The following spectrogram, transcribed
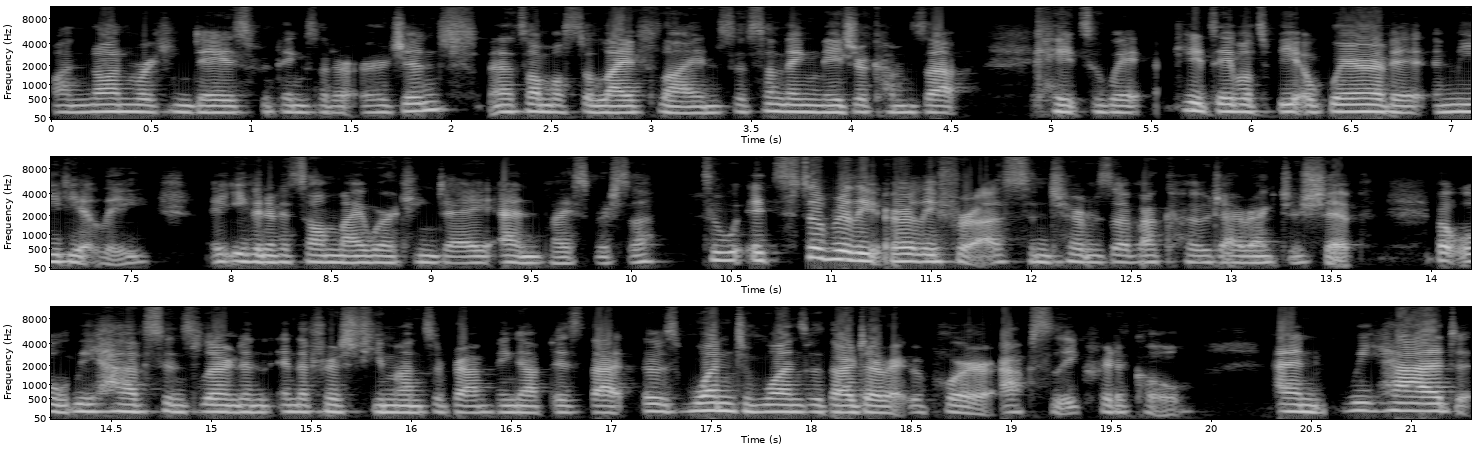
on non working days for things that are urgent. And it's almost a lifeline. So if something major comes up, Kate's, away, Kate's able to be aware of it immediately, even if it's on my working day and vice versa. So it's still really early for us in terms of our co directorship. But what we have since learned in, in the first few months of ramping up is that those one to ones with our direct report are absolutely critical. And we had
